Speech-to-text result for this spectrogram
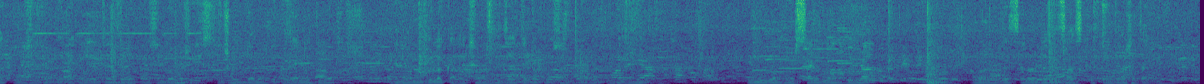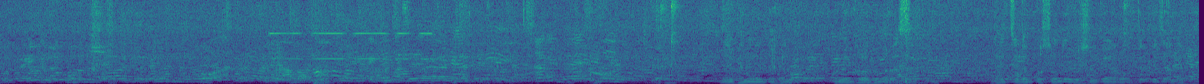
অনেক বেশি সুন্দর দেখা যায়, যার যেটা পছন্দ অবশ্যই এখানে অনেকগুলো কালেকশন আছে, যার যেটা পছন্দ আমাদেরকে জানিয়ে হোয়াটসঅ্যাপে লগ আমাদের চ্যানেলটাকে সাবস্ক্রাইব করে থাকবেন। যেখানে দেখেন অনেক রকমের আছে। যার যেটা পছন্দ অবশ্যই আমাদেরকে জানাবেন।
